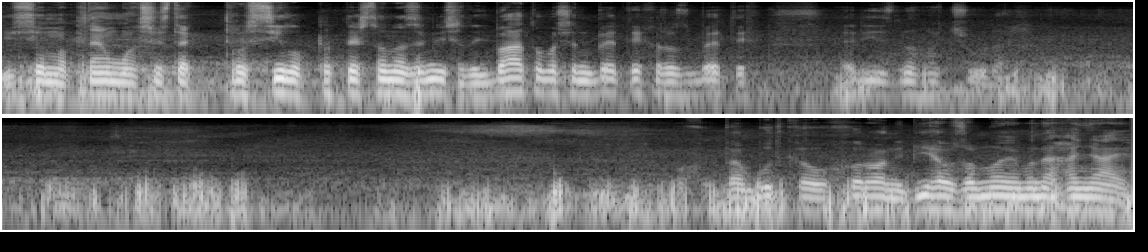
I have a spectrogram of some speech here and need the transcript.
Q7. Q7 пневмо щось так просіло, практично на землі сидить. Багато машин битих, розбитих, різного чуда. Там будка охорони, бігав за мною, мене ганяє.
